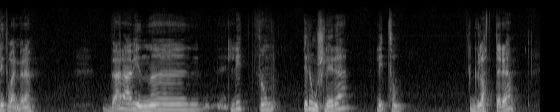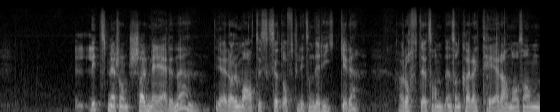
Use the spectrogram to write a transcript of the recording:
Litt varmere. Der er vinene litt sånn romsligere, litt sånn glattere. Litt mer sånn sjarmerende. De er aromatisk sett ofte litt sånn rikere. Har ofte sånt, en sånn karakter av noe sånn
